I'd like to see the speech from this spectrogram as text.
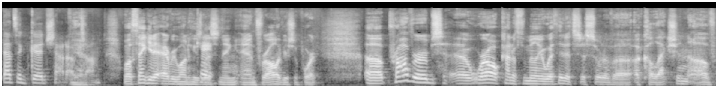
that's a good shout out, Yeah. John. Well, thank you to everyone who's Okay. listening and for all of your support. Uh, Proverbs, uh, we're all kind of familiar with it. It's just sort of a, a collection of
